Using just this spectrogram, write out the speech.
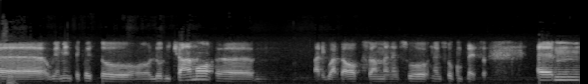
eh, ovviamente questo lo diciamo, eh, ma riguarda Oxfam nel suo, nel suo complesso. Um,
